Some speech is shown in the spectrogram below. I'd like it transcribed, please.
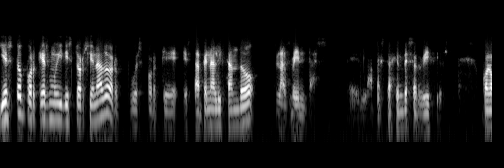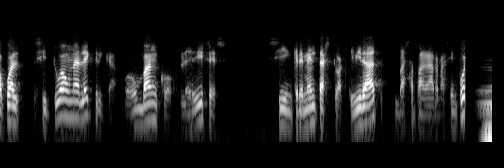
¿Y esto por qué es muy distorsionador? Pues porque está penalizando las ventas, eh, la prestación de servicios. Con lo cual, si tú a una eléctrica o a un banco le dices, si incrementas tu actividad, vas a pagar más impuestos.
